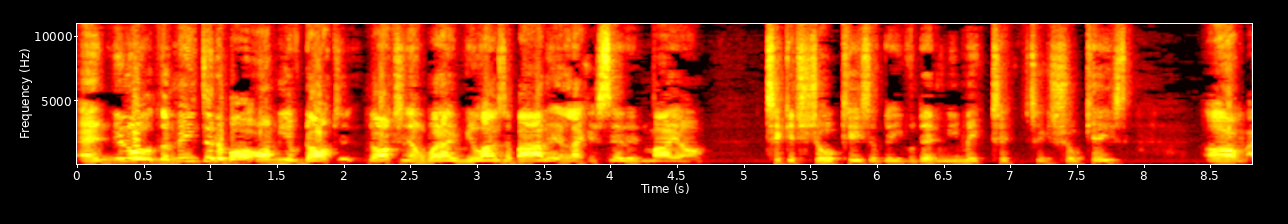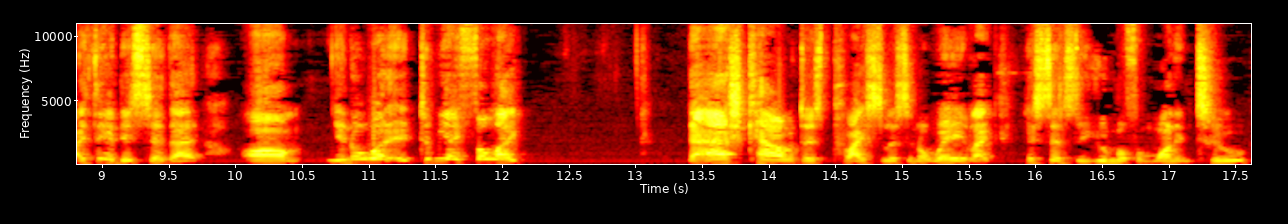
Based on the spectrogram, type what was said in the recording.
And you know, the main thing about Army of Darkness and what I realized about it, and like I said in my um ticket showcase of the Evil Dead remake ticket showcase, um, I think I did say that. Um, you know what? It, to me, I felt like the Ash character is priceless in a way. Like his sense of humor from one and two,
